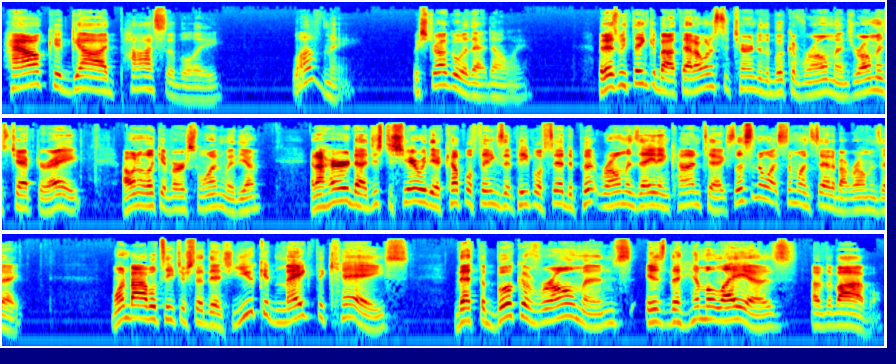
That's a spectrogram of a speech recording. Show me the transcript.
how could God possibly love me? We struggle with that, don't we? But as we think about that, I want us to turn to the book of Romans, Romans chapter 8. I want to look at verse 1 with you. And I heard, uh, just to share with you a couple things that people have said to put Romans 8 in context. Listen to what someone said about Romans 8. One Bible teacher said this You could make the case that the book of Romans is the Himalayas of the Bible.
